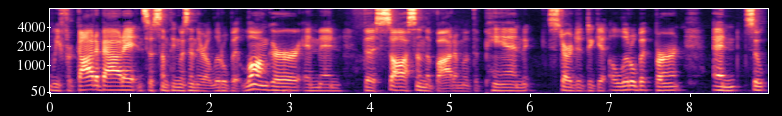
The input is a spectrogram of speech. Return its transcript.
we forgot about it and so something was in there a little bit longer and then the sauce on the bottom of the pan started to get a little bit burnt and so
